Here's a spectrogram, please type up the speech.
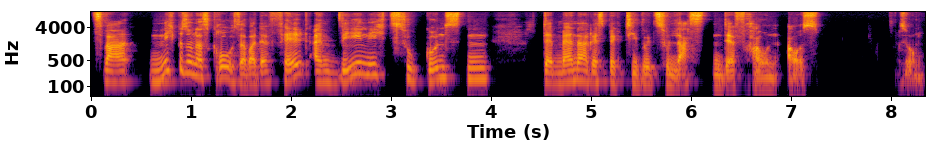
zwar nicht besonders groß, aber der fällt ein wenig zugunsten der Männer respektive zu Lasten der Frauen aus. So.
